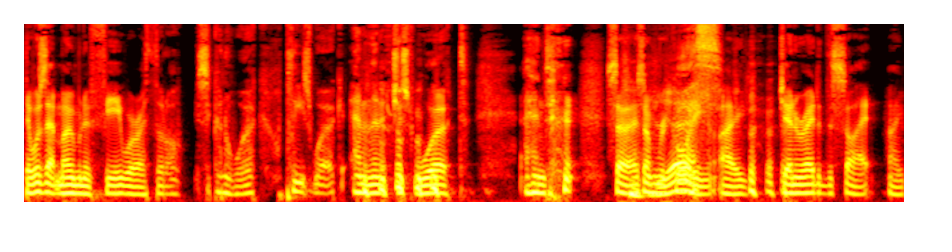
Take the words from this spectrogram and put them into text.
There was that moment of fear where I thought, Oh, is it going to work? Oh, please work. And then it just worked. And so as I'm recording, Yes. I generated the site. I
